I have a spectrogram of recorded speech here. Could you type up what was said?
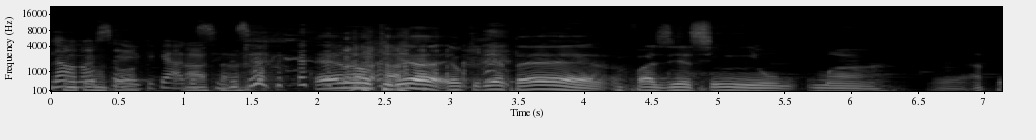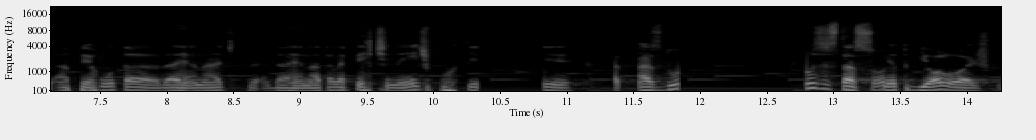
Não, não, não sei o que é água ah, tá. cinza. Tá. É, não, eu queria, eu queria até fazer assim uma... É, a, a, pergunta da Renata, da Renata ela é pertinente porque as duas, duas estações biológico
